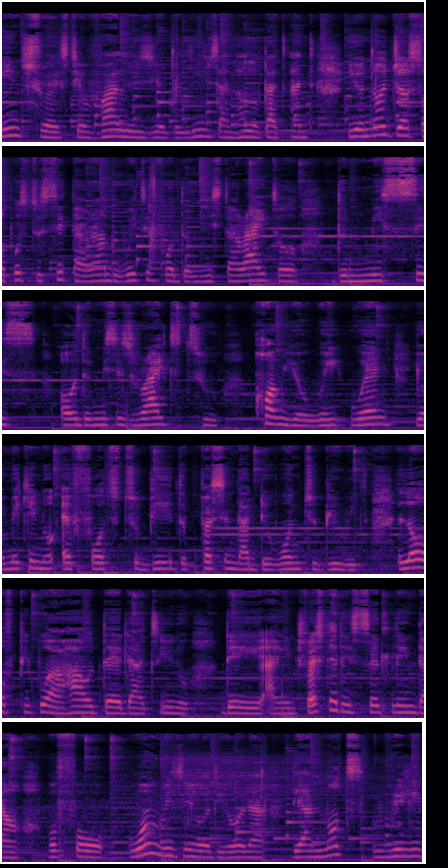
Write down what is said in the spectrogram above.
interest your values your beliefs and all of that. And you're not just supposed to sit around waiting for the mr right or the mrs or the mrs right to come your way when you're making no effort to be the person that they want to be with. A lot of people are out there that you know they are interested in settling down, but for one reason or the other, they are not really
